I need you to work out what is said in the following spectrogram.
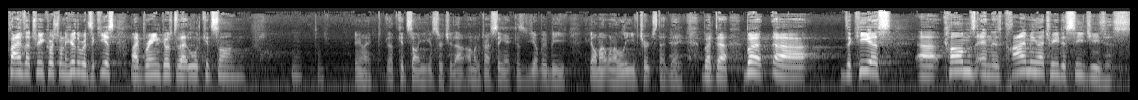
climbs that tree. Of course, when I hear the word Zacchaeus, my brain goes to that little kid song. Anyway, the kid song you can search it out. I'm to try to sing it because it would be y'all might want to leave church that day. But uh, but uh, Zacchaeus uh, comes and is climbing that tree to see Jesus.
